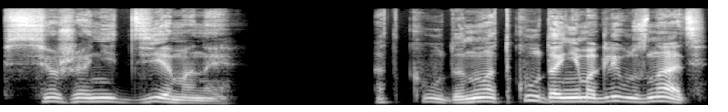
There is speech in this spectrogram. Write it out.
Все же они демоны. Откуда, ну откуда они могли узнать?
